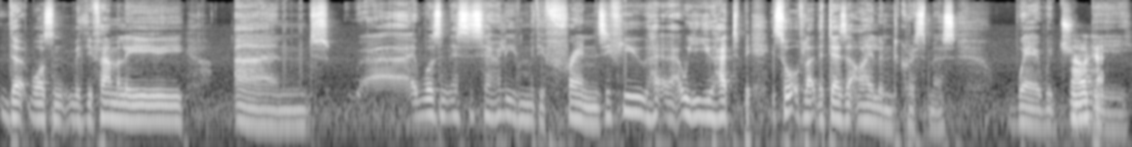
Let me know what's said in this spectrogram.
that wasn't with your family and uh, it wasn't necessarily even with your friends. If you ha- you had to be, it's sort of like the desert island Christmas. Where would you Oh, okay. be,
